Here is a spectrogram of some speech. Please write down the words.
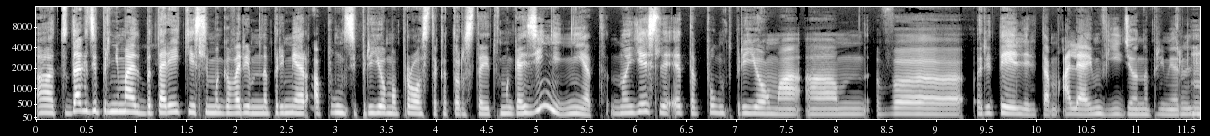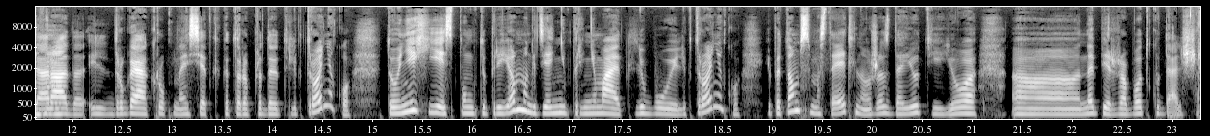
А, туда, где принимают батарейки, если мы говорим, например, о пункте приема просто, который стоит в магазине, нет. Но если это пункт приема эм, в ритейлере, там, а-ля NVIDIA, например, или Дорадо, угу. или другая крупная сетка, которая продает электронику, то у них есть пункты приема, где они принимают любую электронику и потом самостоятельно уже сдают ее э, на переработку дальше.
